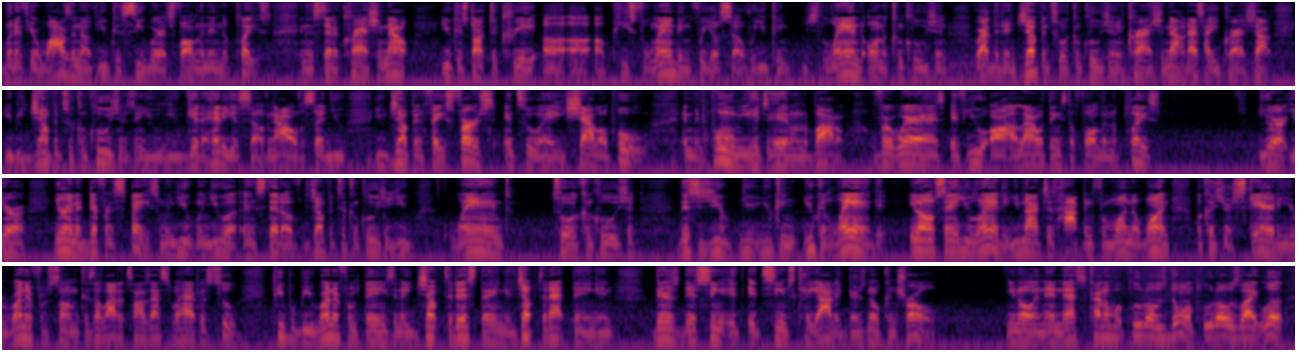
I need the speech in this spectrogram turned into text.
But if you're wise enough, you can see where it's falling into place. And instead of crashing out, you can start to create a, a, a peaceful landing for yourself where you can land on a conclusion rather than jump into a conclusion and crashing out. That's how you crash out. You be jumping to conclusions and you, you get ahead of yourself. Now all of a sudden you, you jump in face first into a shallow pool and then boom, you hit your head on the bottom. Whereas if you are allowing things to fall into place, you're you're you're in a different space. When you when you uh, instead of jumping to conclusions you land to a conclusion this is you you you can you can land it. You know what i'm saying? You land it. You're not just hopping from one to one because you're scared and you're running from something. Because a lot of times that's what happens too. People be running from things and they jump to this thing and jump to that thing and there's there's it, it seems chaotic. There's no control. You know and and that's kind of what pluto's doing. Pluto's like look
